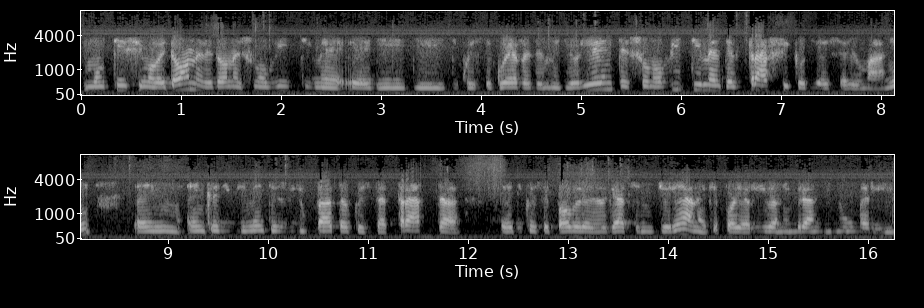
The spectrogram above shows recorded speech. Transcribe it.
moltissimo le donne, le donne sono vittime eh, di, di, di, queste guerre del Medio Oriente, sono vittime del traffico di esseri umani, è, in, è incredibilmente sviluppata questa tratta eh, di queste povere ragazze nigeriane che poi arrivano in grandi numeri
